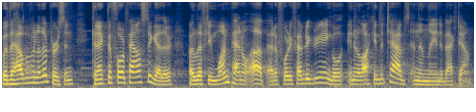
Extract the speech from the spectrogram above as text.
With the help of another person, connect the floor panels together by lifting one panel up at a 45 degree angle, interlocking the tabs, and then laying it back down.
